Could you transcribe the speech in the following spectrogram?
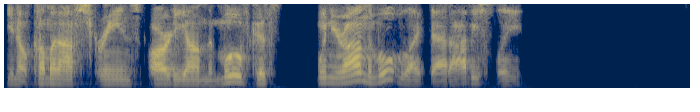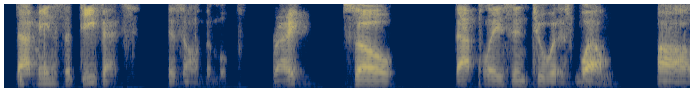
you know, coming off screens, already on the move. Because when you're on the move like that, obviously, that means the defense is on the move, right? So that plays into it as well. Um,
